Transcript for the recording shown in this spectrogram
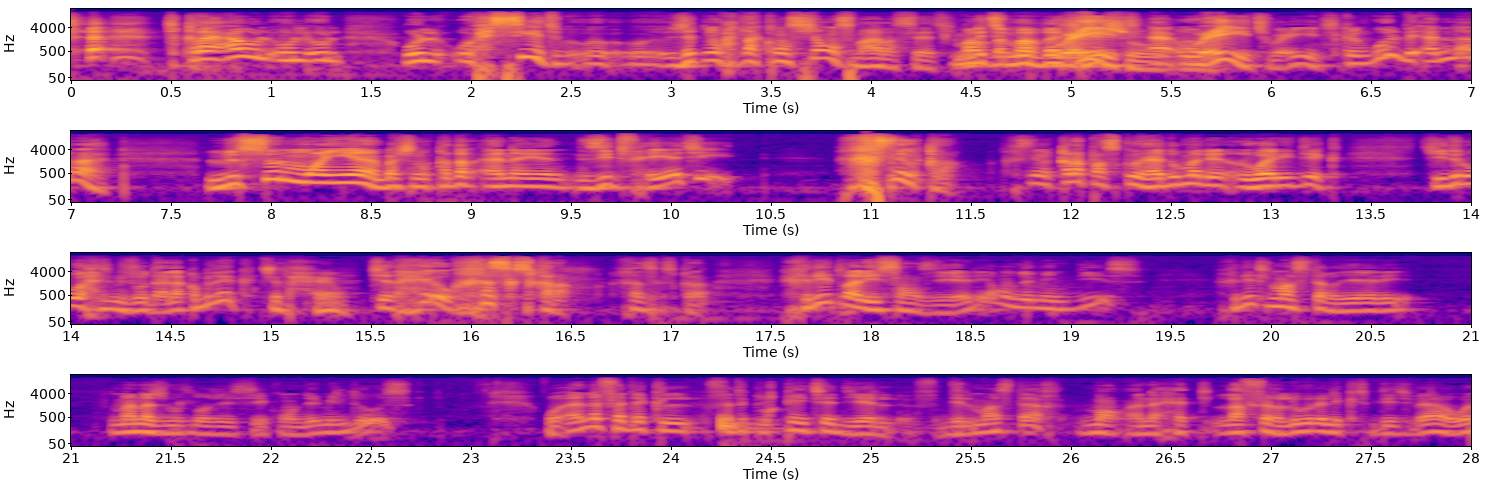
تقريعه وال- وال- وال- وال- وحسيت جاتني واحد la conscience مع راسي. ما- وعيت آه، وعيت وعيت. كنقول بأن راه le seul moyen باش نقدر انايا نزيد في حياتي خصني نقرأ. خصني نقرأ parce que هادو هما اللي والديك. تيديروا واحد المجهود على قبلك تضحيو. تضحيو خاصك تقرأ. خاصك تقرأ. خديت la licence ديالي en 2010 خديت الماستر ديالي management logistique en 2012 وأنا في هذاك في هذاك الوقيتة ديال ديال ال master bon أنا حيت l'affaire الأولى اللي كنت بديت بها هو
